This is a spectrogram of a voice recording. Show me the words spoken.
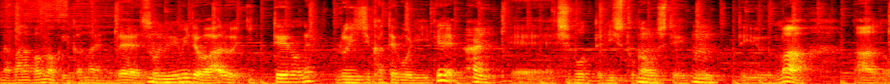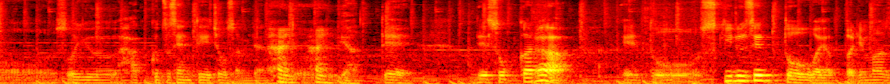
なかなかうまくいかないのでそういう意味ではある一定のね類似カテゴリーで、はい。えー絞ってリスト化をしていくっていう、まああのそういう発掘選定調査みたいなことはいはいをやって、でそこから、えー、とスキルセットがやっぱりまず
